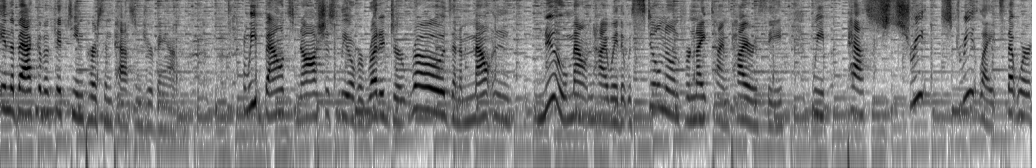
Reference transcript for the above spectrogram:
in the back of a 15 person passenger van. We bounced nauseously over rutted dirt roads and a mountain, new mountain highway that was still known for nighttime piracy. We passed street street lights that were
